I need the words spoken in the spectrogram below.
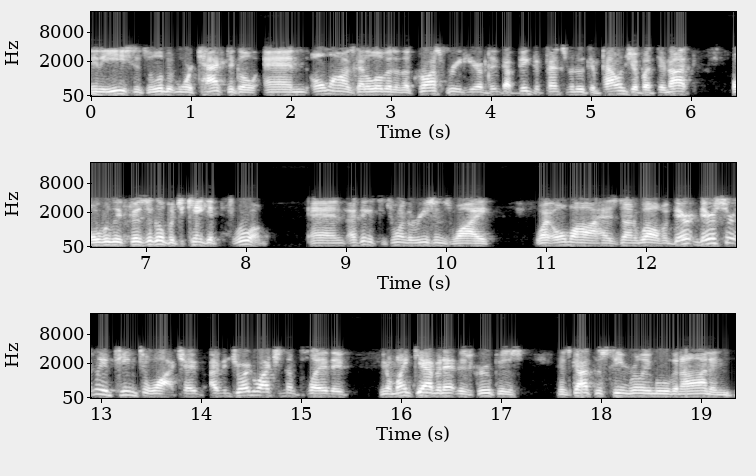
In the East, it's a little bit more tactical, and Omaha's got a little bit of the crossbreed here. They've got big defensemen who can pound you, but they're not overly physical, but you can't get through them. And I think it's one of the reasons why why Omaha has done well. But they're they're certainly a team to watch. I've, I've enjoyed watching them play. They've you know Mike Gabinet and his group has has got this team really moving on. And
